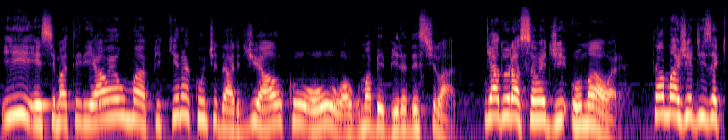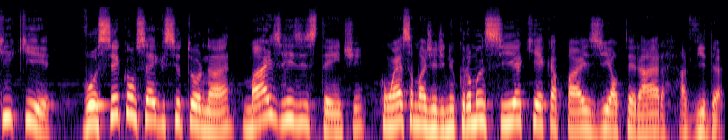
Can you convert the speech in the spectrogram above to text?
E esse material é uma pequena quantidade de álcool ou alguma bebida destilada. E a duração é de uma hora. Então a magia diz aqui que você consegue se tornar mais resistente com essa magia de necromancia que é capaz de alterar a vida.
